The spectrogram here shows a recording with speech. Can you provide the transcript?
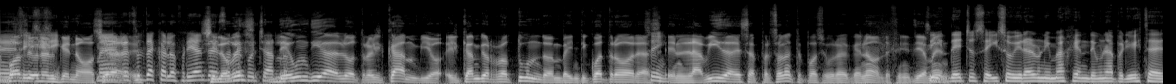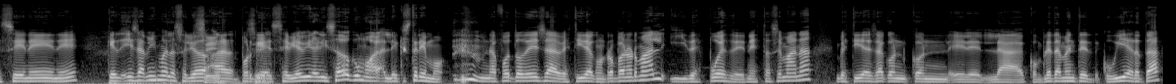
me- puedo sí, asegurar sí, sí. que no. O Me sea, resulta eh, escalofriante si lo ves escucharlo. de un día al otro, el cambio, el cambio rotundo en 24 horas Sí. en la vida de esas personas, te puedo asegurar que no, definitivamente. Sí, de hecho se hizo viral una imagen de una periodista de CNN que ella misma la salió Sí, a, porque sí. se había viralizado como al extremo. una foto de ella vestida con ropa normal y después de en esta semana vestida ya con, con eh, la completamente cubierta.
